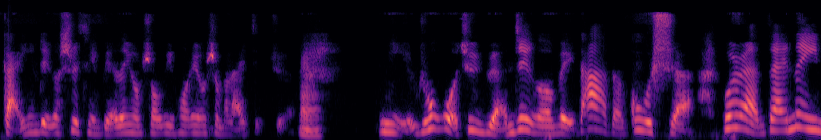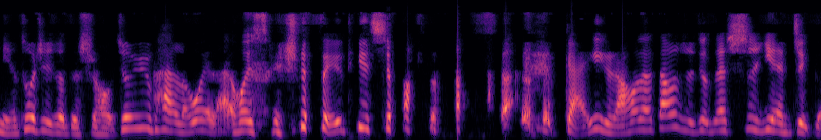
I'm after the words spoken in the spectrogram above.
感应这个事情，别的用手柄或者用什么来解决？嗯，你如果去圆这个伟大的故事，微软在那一年做这个的时候，就预判了未来会随时随地需要 感应，然后他当时就在试验这个。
